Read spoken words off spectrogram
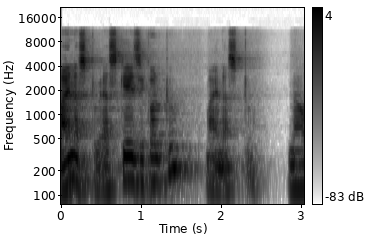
minus 2 as k is equal to minus 2 now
